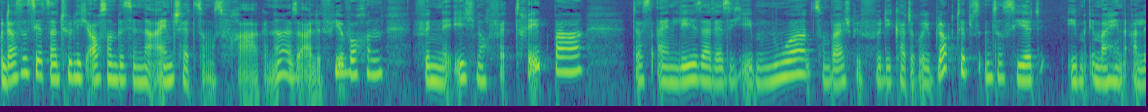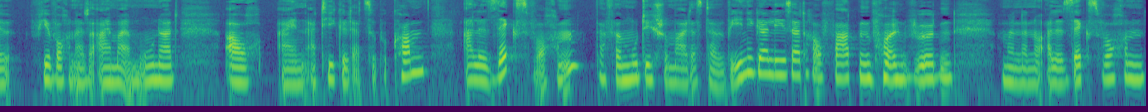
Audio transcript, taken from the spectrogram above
Und das ist jetzt natürlich auch so ein bisschen eine Einschätzungsfrage. Ne? Also alle vier Wochen finde ich noch vertretbar, dass ein Leser, der sich eben nur zum Beispiel für die Kategorie Blogtipps interessiert, eben immerhin alle vier Wochen, also einmal im Monat, auch einen Artikel dazu bekommt. Alle sechs Wochen, da vermute ich schon mal, dass da weniger Leser drauf warten wollen würden, wenn man dann nur alle sechs Wochen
